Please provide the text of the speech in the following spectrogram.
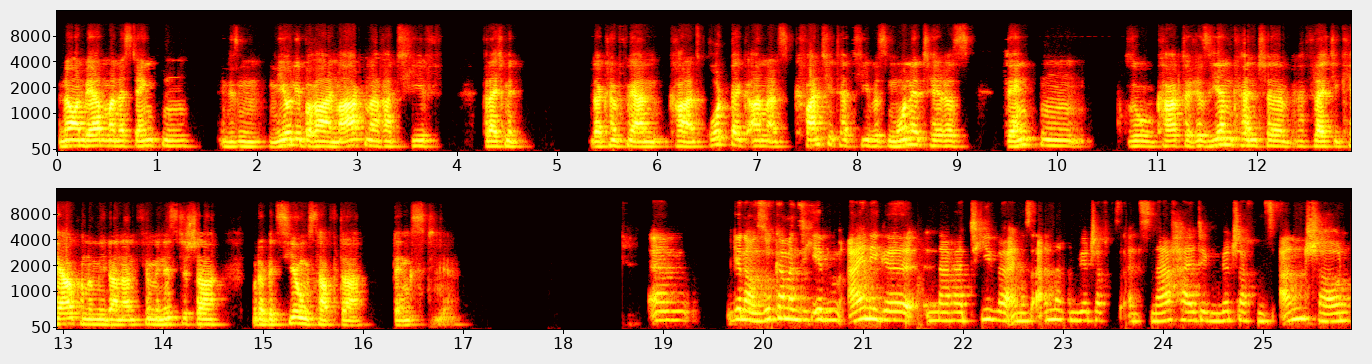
Genau, und während man das Denken in diesem neoliberalen Marktnarrativ vielleicht mit, da knüpfen wir an Karl-Heinz Brotbeck an, als quantitatives, monetäres Denken so charakterisieren könnte, vielleicht die Care-Ökonomie dann ein feministischer oder beziehungshafter Denkstil. Ähm, genau, so kann man sich eben einige Narrative eines anderen Wirtschafts, eines nachhaltigen Wirtschaftens anschauen,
